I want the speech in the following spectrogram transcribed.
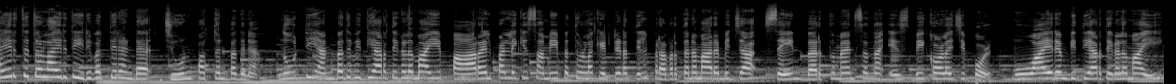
ആയിരത്തി തൊള്ളായിരത്തി ഇരുപത്തിരണ്ട് ജൂൺ പത്തൊൻപതിന് നൂറ്റി അൻപത് വിദ്യാർത്ഥികളുമായി പാറൽ പള്ളിക്ക് സമീപത്തുള്ള കെട്ടിടത്തിൽ പ്രവർത്തനമാരംഭിച്ച സെയിന്റ് ബെർക്ക്മാൻസ് എന്ന എസ് കോളേജ് ഇപ്പോൾ മൂവായിരം വിദ്യാർത്ഥികളുമായി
